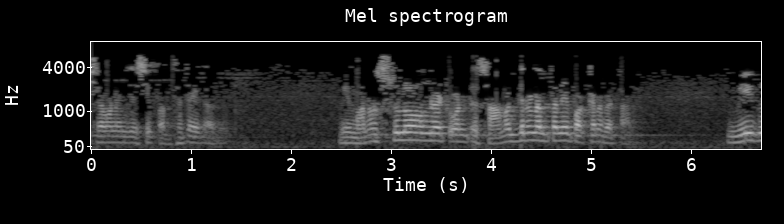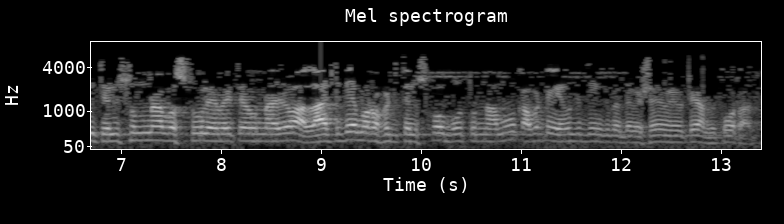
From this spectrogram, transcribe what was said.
శ్రవణం చేసే పద్ధతే కాదు. మీ మనస్సులో ఉన్నటువంటి సామగ్రిని అంతనే పక్కన పెట్టాలి. మీకు తెలుసున్న వస్తువులు ఏవైతే ఉన్నాయో అలాంటిదే మరొకటి తెలుసుకోబోతున్నాము. కాబట్టి ఏమిటి దీనికి పెద్ద విషయం ఏమిటి అనుకోరాదు.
